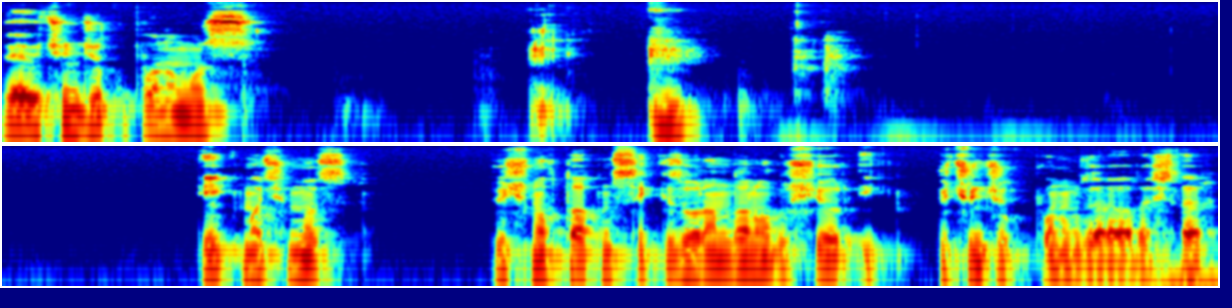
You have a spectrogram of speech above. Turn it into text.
Ve üçüncü kuponumuz ilk maçımız 3.68 orandan oluşuyor. İlk, üçüncü kuponumuz arkadaşlar.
